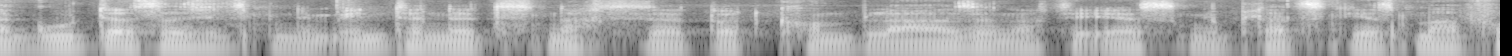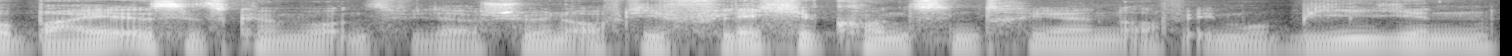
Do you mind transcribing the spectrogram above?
ah, gut, dass das jetzt mit dem Internet nach dieser Dotcom-Blase, nach der ersten geplatzten, jetzt mal vorbei ist. Jetzt können wir uns wieder schön auf die Fläche konzentrieren, auf Immobilien,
